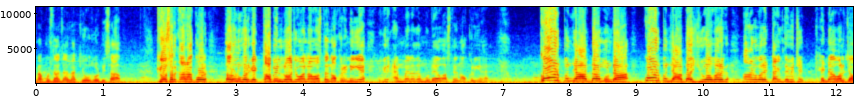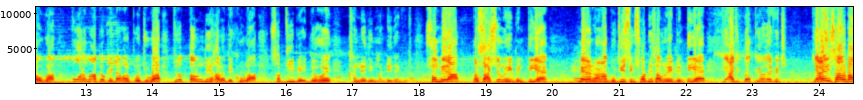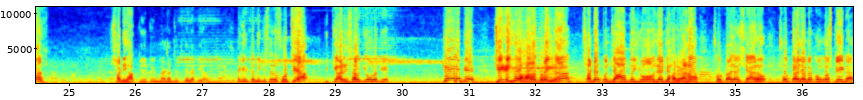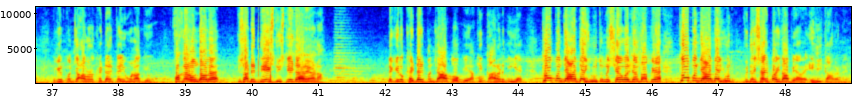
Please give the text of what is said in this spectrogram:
ਮੈਂ ਪੁੱਛਣਾ ਚਾਹਨਾ ਕਿਉਂ ਸੋਢੀ ਸਾਹਿਬ? ਕਿਉਂ ਸਰਕਾਰਾਂ ਕੋਲ? ਤਰੁਣ ਵਰਗੇ ਕਾਬਿਲ ਨੌਜਵਾਨਾਂ ਵਾਸਤੇ ਨੌਕਰੀ ਨਹੀਂ ਹੈ, ਲੇਕਿਨ ਐਮਐਲਏ ਦੇ ਮੁੰਡਿਆਂ ਵਾਸਤੇ ਨੌਕਰੀਆਂ ਹੈ। ਕੌਣ ਪੰਜਾਬ ਦਾ ਮੁੰਡਾ, ਕੌਣ ਪੰਜਾਬ ਦਾ ਯੁਵਾ ਵਰਗ ਆਉਣ ਵਾਲੇ ਟਾਈਮ ਦੇ ਵਿੱਚ ਖੇਡਾਂ ਵੱਲ ਜਾਊਗਾ? ਕੌਣ ਮਾਪਿਓ ਖੇਡਾਂ ਵੱਲ ਪੁੱਜੂਗਾ? ਜਦੋਂ ਤਰੁਣ ਦੀ ਹਾਲਤ ਦੇਖੂਗਾ, ਸਬਜ਼ੀ ਵੇਚਦੇ ਹੋਏ ਖੰਨੇ ਦੀ ਮੰਡੀ ਦੇ ਵਿੱਚ। ਸੋ ਮੇਰਾ ਪ੍ਰਸ਼ਾਸਨ ਨੂੰ ਇਹੀ ਬੇਨਤੀ ਹੈ, ਮੇਰਾ ਰਾਣਾ ਗੁਰਜੀਤ ਸਿੰਘ ਸੋਢੀ ਸਾਹਿਬ ਨੂੰ ਇਹੀ ਬੇਨਤੀ ਹੈ ਕਿ ਅੱਜ ਟੋਕੀਓ ਦੇ ਵਿੱਚ 41 ਸਾਲ ਬਾਅਦ ਸਾਡੀ ਹਾਕੀ ਦੀ ਟੀਮ ਮੈਡਲ ਜਿੱਤ ਕੇ ਲੈ ਕੇ ਆਉਂਦੀ ਲੇਕਿਨ ਕਦੀ ਕਿਸੇ ਨੇ ਸੋਚਿਆ ਕਿ 41 ਸਾਲ ਕਿਉਂ ਲੱਗੇ? ਕਿਉਂ ਲੱਗੇ? ਜੇ ਇਹੋ ਹਾਲਤ ਰਹੀ ਨਾ, ਸਾਡੇ ਪੰਜਾਬ ਦੇ ਯੁਵਾਵਾਂ ਦੇ ਅੱਜ ਹਰਿਆਣਾ ਛੋਟਾ ਜਿਹਾ ਸ਼ਹਿਰ ਹੋ, ਛੋਟਾ ਜਿਹਾ ਮੈਂ ਕਹੂੰਗਾ ਸਟੇਟ ਹੈ, ਲੇਕਿਨ ਪੰਜਾਬ ਨਾਲ ਖੇਡਾਂ 'ਚ ਕਈ ਗੁਣਾ ਅੱਗੇ ਫਖਰ ਹੁੰਦਾ ਵਾ ਕਿ ਸਾਡੇ ਦੇਸ਼ ਦੀ ਸਟੇਟ ਹੈ ਹਰਿਆਣਾ। ਲੇਕਿਨ ਉਹ ਖੇਡਾਂ 'ਚ ਪੰਜਾਬ ਤੋਂ ਅੱਗੇ ਆ, ਕੀ ਕਾਰਨ ਕੀ ਹੈ? ਕਿਉਂ ਪੰਜਾਬ ਦਾ ਯੂਥ ਨਸ਼ਿਆਂ ਵੱਲ ਜਾਂਦਾ ਪਿਆ ਕਿਉਂ ਪੰਜਾਬ ਦਾ ਯੂਥ ਵਿਦੇਸ਼ਾਂ 'ਚ ਭਜਦਾ ਪਿਆ ਹੈ ਇਹੀ ਕਾਰਨ ਹੈ।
